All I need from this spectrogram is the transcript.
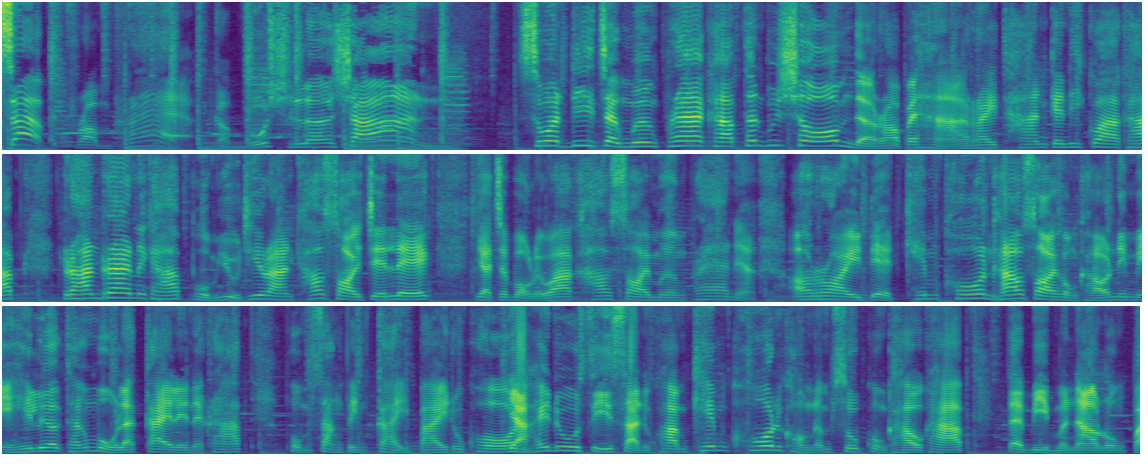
แซบ from แพร่กับบุชเลอชาน สวัสดีจากเมืองแพร่ครับท่านผู้ชม เดี๋ยวเราไปหาอะไรทานกันดีกว่าครับ ร้านแรกนะครับผมอยู่ที่ร้านข้าวซอยเจเล็ก อยากจะบอกเลยว่าข้าวซอยเมืองแพร่เนี่ยอร่อยเด็ดเข้มข้น ข้าวซอยของเขานี่มีให้เลือกทั้งหมูและไก่เลยนะครับ ผมสั่งเป็นไก่ไปทุกคน อยากให้ดูสีสันความเข้มข้นของน้ำซุปของเขาครับแต่บีบมะนาวลงไป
